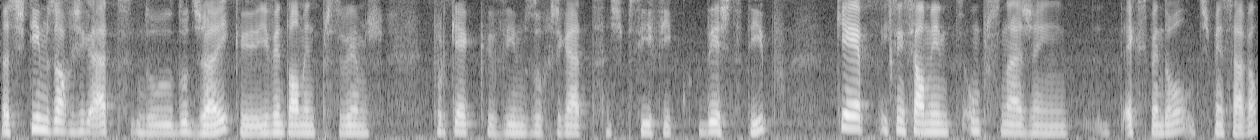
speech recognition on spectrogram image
Assistimos ao resgate do, do Jay, que eventualmente percebemos porque é que vimos o resgate específico deste tipo, que é essencialmente um personagem expendable, dispensável,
